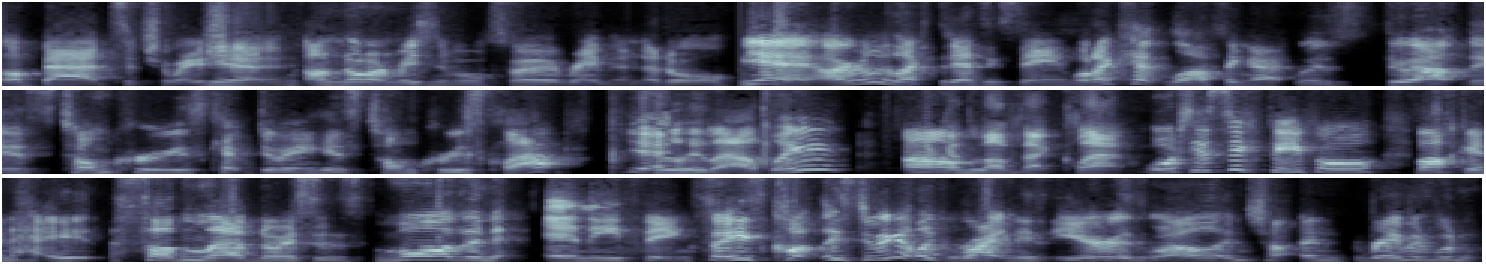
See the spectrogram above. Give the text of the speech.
a bad situation. Yeah. I'm not unreasonable for Raymond at all. Yeah, I really liked the dancing scene. What I kept laughing at was throughout this, Tom Cruise kept doing his Tom Cruise clap yeah, really loudly. I Um, love that clap. Autistic people fucking hate sudden loud noises more than anything. So he's co- he's doing it like right in his ear as well, and Ch- and Raymond wouldn't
